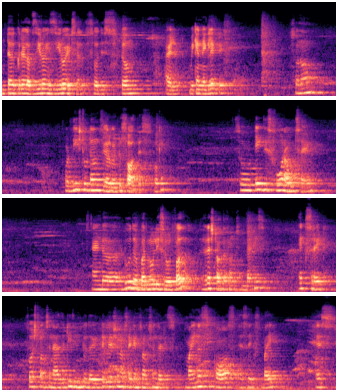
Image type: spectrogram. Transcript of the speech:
integral of 0 is 0 itself. So this term I'll we can neglect it. So now for these two terms we are going to solve this okay? So take this 4 outside and uh, do the Bernoulli's rule for the rest of the function that is x right first function as it is into the integration of second function that is minus cos sx by s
